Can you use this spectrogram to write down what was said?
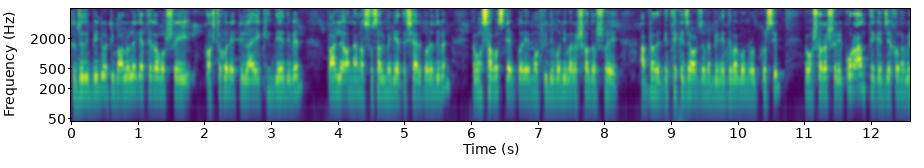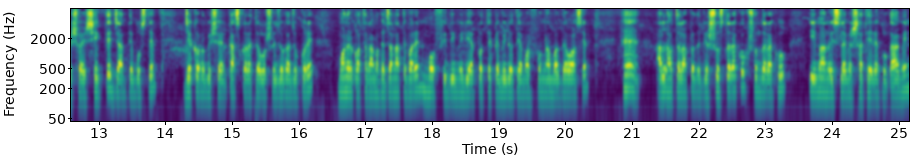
তো যদি ভিডিওটি ভালো লেগে থাকে, অবশ্যই কষ্ট করে একটি লাইক দিয়ে দিবেন। পারলে অন্যান্য সোশ্যাল মিডিয়াতে শেয়ার করে দিবেন এবং সাবস্ক্রাইব করে মফিদি পরিবারের সদস্য হয়ে আপনাদেরকে থেকে যাওয়ার জন্য বিনীতভাবে অনুরোধ করছি এবং সরাসরি কোরআন থেকে যে কোনো বিষয়ে শিখতে, জানতে, বুঝতে যে কোনো বিষয়ের কাজ করাতে অবশ্যই যোগাযোগ করে মনের কথাটা আমাকে জানাতে পারেন। মফিদি মিডিয়ার প্রত্যেকটা ভিডিওতে আমার ফোন নাম্বার দেওয়া আছে। হ্যাঁ আল্লাহ তালা আপনাদেরকে সুস্থ রাখুক, সুন্দর রাখুক ইমান ও ইসলামের সাথে রাখুক, আমিন।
